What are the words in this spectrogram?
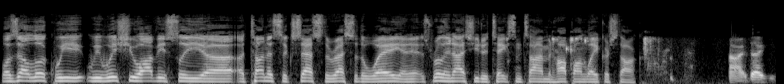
Well, Zell, look, we, we wish you obviously uh, a ton of success the rest of the way, and it's really nice of you to take some time and hop on Lakers Talk. All right, thank you.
